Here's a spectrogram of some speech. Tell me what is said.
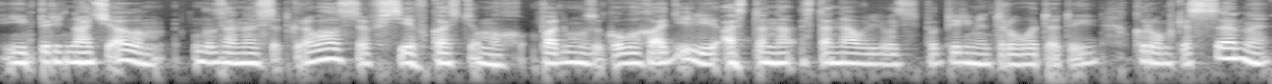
И перед началом занавес открывался, все в костюмах под музыку выходили, остана- останавливались по периметру вот этой кромки сцены,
